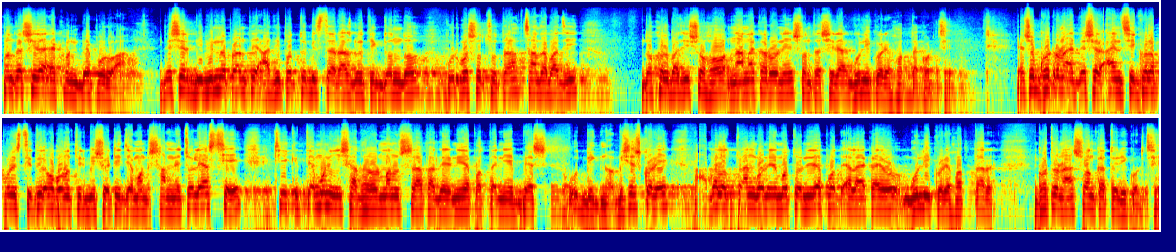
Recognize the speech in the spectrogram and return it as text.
সন্ত্রাসীরা এখন বেপরোয়া। দেশের বিভিন্ন প্রান্তে আধিপত্য বিস্তার, রাজনৈতিক দ্বন্দ্ব, পূর্বশত্রুতা, চাঁদাবাজি, দখলবাজি সহ নানা কারণে সন্ত্রাসীরা গুলি করে হত্যা করছে। এসব ঘটনায় দেশের আইন শৃঙ্খলা পরিস্থিতির অবনতির বিষয়টি যেমন সামনে চলে আসছে, ঠিক তেমনি সাধারণ মানুষরা তাদের নিরাপত্তা নিয়ে বেশ উদ্বিগ্ন। বিশেষ করে আদালত প্রাঙ্গণের মতো নিরাপদ এলাকায়ও গুলি করে হত্যার ঘটনা শঙ্কা তৈরি করছে।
